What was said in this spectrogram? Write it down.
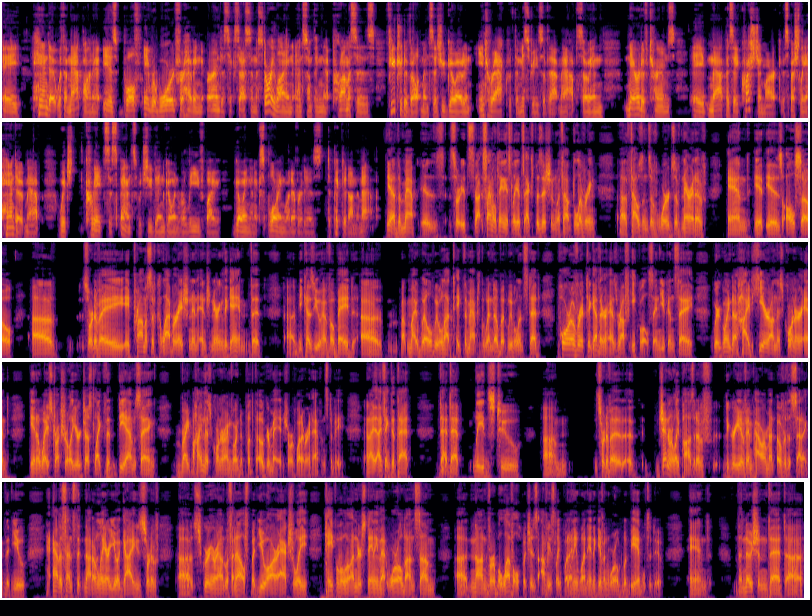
a handout with a map on it is both a reward for having earned a success in the storyline and something that promises future developments as you go out and interact with the mysteries of that map. So in narrative terms, a map is a question mark, especially a handout map, which creates suspense, which you then go and relieve by going and exploring whatever it is depicted on the map. Yeah, the map is so it's uh, simultaneously it's exposition without delivering uh, thousands of words of narrative, and it is also uh, sort of a, a promise of collaboration in engineering the game that uh, because you have obeyed uh, my will, we will not tape the map to the window, but we will instead pour over it together as rough equals. And you can say, we're going to hide here on this corner, and in a way structural, you're just like the DM saying, right behind this corner, I'm going to put the ogre mage or whatever it happens to be. And I, I think that that that that leads to um, sort of a, a, generally positive degree of empowerment over the setting. That you have a sense that not only are you a guy who's sort of uh, screwing around with an elf, but you are actually capable of understanding that world on some uh, non-verbal level, which is obviously what anyone in a given world would be able to do. And the notion that uh,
